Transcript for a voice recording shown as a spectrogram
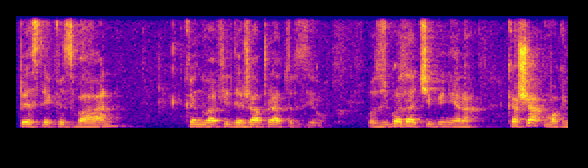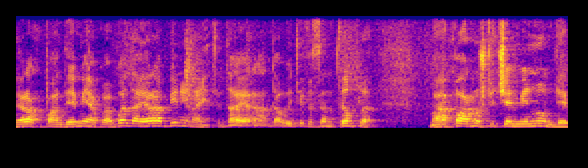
peste câțiva ani, când va fi deja prea târziu. O să zici, bă, dar ce bine era. Ca și acum, când era cu pandemia, cu, bă, dar era bine înainte. Da, era, dar uite că se întâmplă. Mai apar nu știu ce minuni de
